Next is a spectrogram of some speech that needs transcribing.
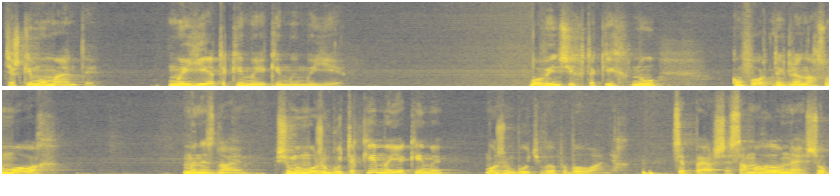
тяжкі моменти ми є такими, якими ми є. Бо в інших таких, ну, комфортних для нас умовах ми не знаємо, що ми можемо бути такими, якими можемо бути в випробуваннях. Це перше. Саме головне, щоб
